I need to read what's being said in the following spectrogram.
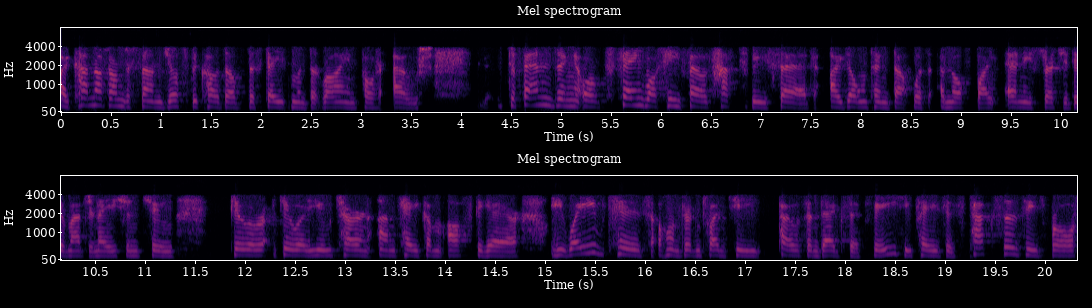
I cannot understand just because of the statement that Ryan put out, defending or saying what he felt had to be said. I don't think that was enough by any stretch of the imagination to do a, do a U-turn and take him off the air. He waived his 120,000 exit fee. He pays his taxes. He's brought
